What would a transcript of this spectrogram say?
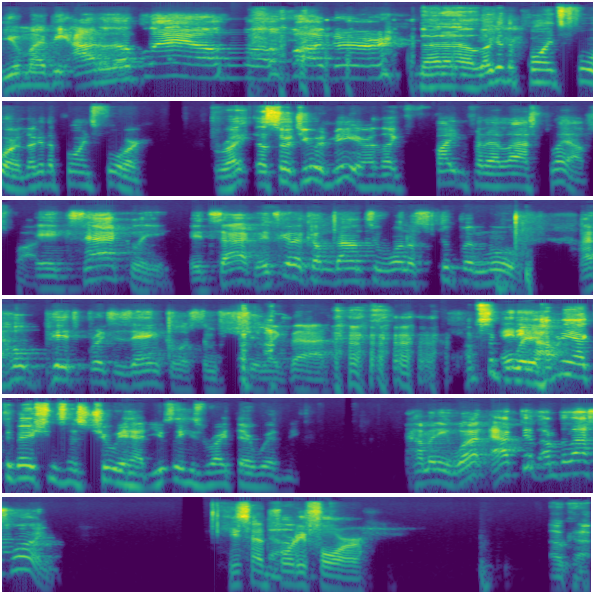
you might be out of the playoffs, motherfucker. No, no, no. Look at the points four. Look at the points for. Right. Uh, so it's you and me are like fighting for that last playoff spot. exactly. Exactly. It's gonna come down to one a stupid move. I hope Pitts breaks his ankle or some shit like that. I'm surprised. Wait, how many activations has Chewy had? Usually he's right there with me. How many what? Active? I'm the last one. He's had No. 44. Okay.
